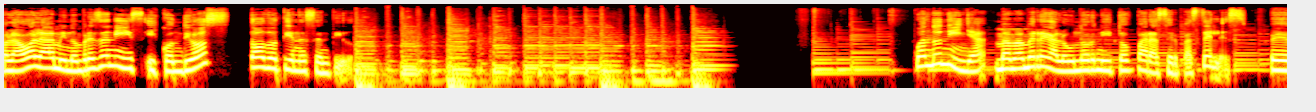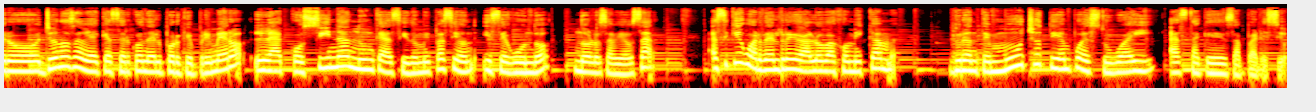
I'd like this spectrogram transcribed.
Hola, hola, mi nombre es Denise y con Dios todo tiene sentido. Cuando niña, mamá me regaló un hornito para hacer pasteles, pero yo no sabía qué hacer con él porque primero, la cocina nunca ha sido mi pasión y segundo, no lo sabía usar. Así que guardé el regalo bajo mi cama. Durante mucho tiempo estuvo ahí hasta que desapareció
